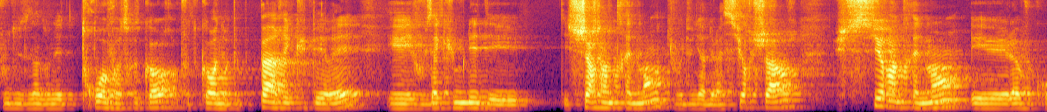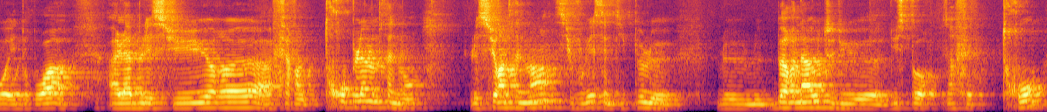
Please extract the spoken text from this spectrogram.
Vous en donnez trop à votre corps. Votre corps ne peut pas récupérer et vous accumulez des, charges d'entraînement qui vont devenir de la surcharge, surentraînement et là, vous courez droit à la blessure, à faire un trop plein d'entraînement. Le surentraînement, si vous voulez, c'est un petit peu le, le, burn-out du, euh, du, sport. Vous en faites trop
